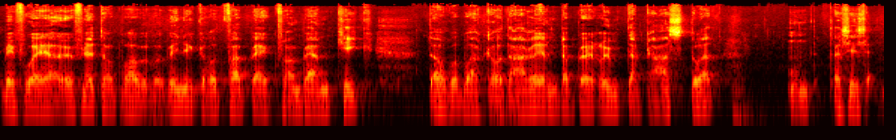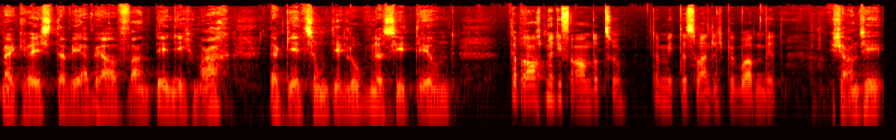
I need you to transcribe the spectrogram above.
bevor ich eröffnet habe, bin ich gerade vorbeigefahren bei einem Kick. Da war gerade auch ein berühmter Gast dort. Und das ist mein größter Werbeaufwand, den ich mache. Da geht es um die Lugner City. Und da braucht man die Frauen dazu, damit das ordentlich beworben wird. Schauen Sie,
